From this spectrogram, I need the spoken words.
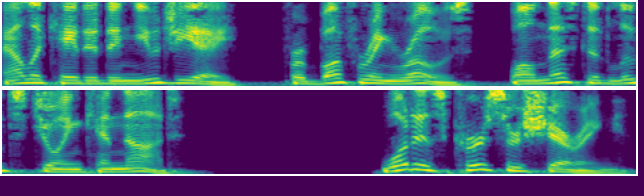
allocated in UGA, for buffering rows, while nested loops join cannot. What is cursor sharing?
